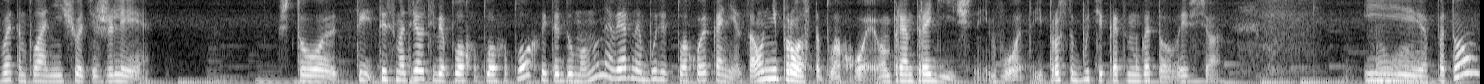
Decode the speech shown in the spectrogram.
в этом плане еще тяжелее что ты, ты смотрел тебе плохо, плохо, плохо, и ты думал, ну, наверное, будет плохой конец. А он не просто плохой, он прям трагичный. Вот. И просто будьте к этому готовы, и все. И Ну. потом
